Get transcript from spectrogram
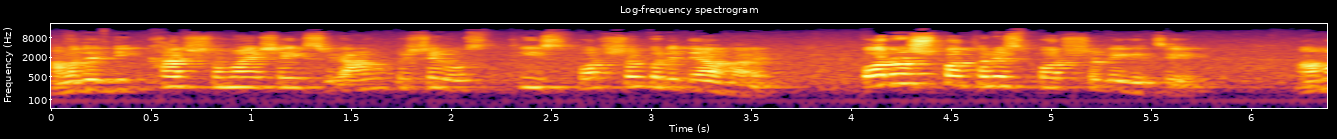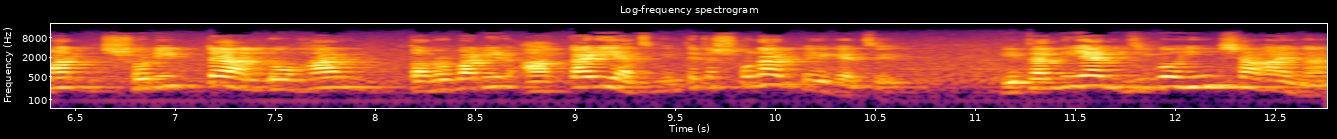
আমাদের দীক্ষার সময় সেই শ্রীরামকৃষ্ণের অস্থি স্পর্শ করে দেওয়া হয়। পরশ পাথরে স্পর্শ লেগেছে। আমার শরীরটা লোহার তরবারির আকারই আছে, কিন্তু এটা সোনার পেয়ে গেছে। এটা দিয়ে আর জীবহিংসা হয় না।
